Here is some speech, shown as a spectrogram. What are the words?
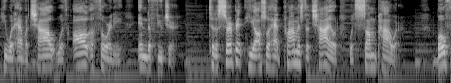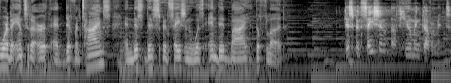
he would have a child with all authority in the future. To the serpent, he also had promised a child with some power. Both were to enter the earth at different times, and this dispensation was ended by the flood. Dispensation of human government.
